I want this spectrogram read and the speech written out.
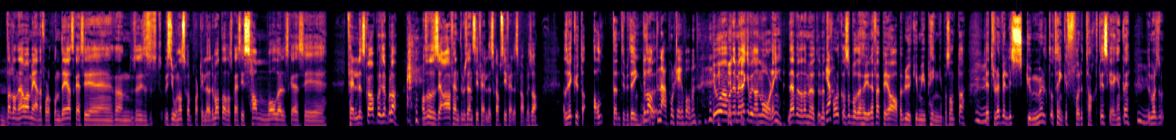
Mm. Sånn, ja, hva mener folk om det? Skal jeg si Hvis Jonas skal på partilederdebatt, så skal jeg si samhold, eller skal jeg si fellesskap, f.eks. Og så sier ja, 50% sier fellesskap, si fellesskap, liksom. Altså, Vi har kutta alt den type ting. Du valgte nærpolitireformen. jo, men det, men det er ikke pga. en måling. Det er pga. å møte, møter ja. folk. Også både Høyre, Frp og Ap bruker mye penger på sånt. da. Mm. Jeg tror det er veldig skummelt å tenke for taktisk, egentlig. Mm. Du må liksom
